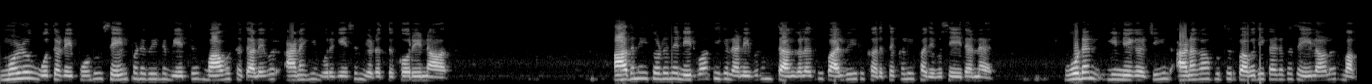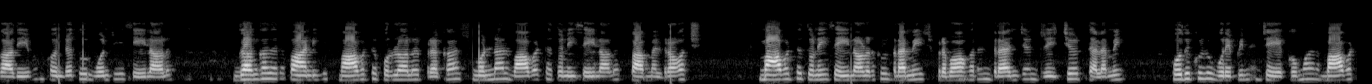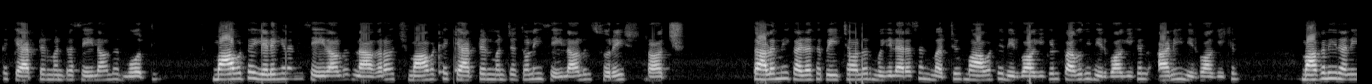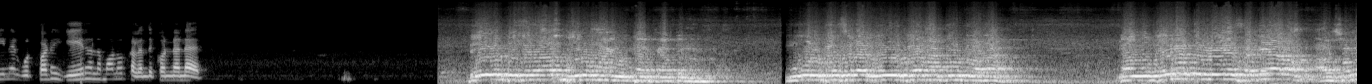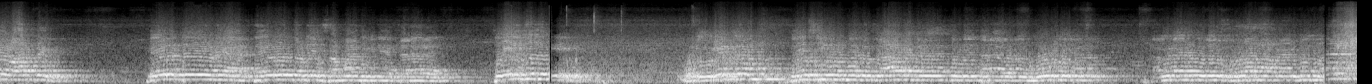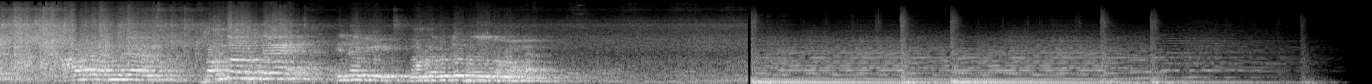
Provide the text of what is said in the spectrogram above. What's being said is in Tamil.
முழு ஒத்துழைப்போடு செயல்பட வேண்டும் என்று மாவட்ட தலைவர் அனகி முருகேசன் எடுத்துக் கூறினார். அதனைத் தொடர்ந்து நிர்வாகிகள் அனைவரும் தங்களது பல்வேறு கருத்துக்களை பதிவு செய்தனர். உடன் இந்நிகழ்ச்சியில் அனகாபுத்தூர் பகுதி கழக செயலாளர் மகாதேவன் கொன்றத்தூர் ஒன்றிய செயலாளர் கங்காதர பாண்டியன் மாவட்ட பொருளாளர் பிரகாஷ் முன்னாள் மாவட்ட துணை செயலாளர் கமல்ராஜ் மாவட்ட துணை செயலாளர்கள் ரமேஷ் பிரபாகரன் ரஞ்சன் ரிச்சர்ட் தலைமை பொதுக்குழு உறுப்பினர் ஜெயக்குமார் மாவட்ட கேப்டன் மன்ற செயலாளர் மூர்த்தி மாவட்ட இளைஞரணி செயலாளர் நாகராஜ் மாவட்ட கேப்டன் மன்ற துணை செயலாளர் சுரேஷ் ராஜ் தலைமை கழக பேச்சாளர் முகிலரசன் மற்றும் மாவட்ட நிர்வாகிகள் பகுதி நிர்வாகிகள் அணி நிர்வாகிகள் மகளிர் அணியினர் உட்பட ஏராளமானோர் கலந்து கொண்டனர். கேப்டன். மூணு பேர் சன்னியாரம். அவர் சொன்ன வார்த்தை. தெய்வத்தையுடைய தெய்வத்துடைய சமாதியுடைய தலைவர் தெய்வத்துக்கு ஒரு இயக்கம் தேசிய ஒன்பது திராவிட கழகத்துடைய தலைவருடைய ஊழியர் தமிழகத்துடைய முதல்வர் வேண்டும் அவர் அந்த சந்தோஷத்திலே இன்னைக்கு நம்மளை விட்டு போயிருக்க மாட்டார்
